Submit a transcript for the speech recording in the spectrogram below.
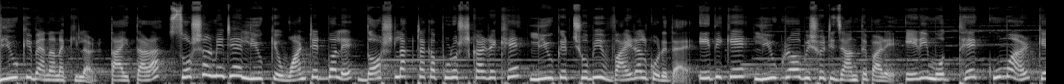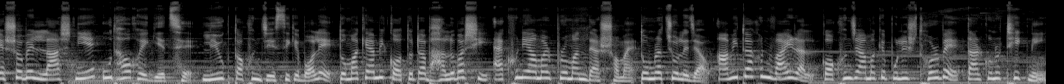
লিউকি ব্যানানা কিলার তাই তারা সোশ্যাল মিডিয়ায় লিউককে ওয়ান্টেড বলে দশ লাখ টাকা পুরস্কার রেখে লিউকের ছবি ভাইরাল করে দেয়। এদিকে লিউকরাও বিষয়টি জানতে পারে। এরই মধ্যে কুমার কেশবের লাশ নিয়ে উধাও হয়ে গিয়েছে। লিউক তখন জেসিকে বলে, তোমাকে আমি কতটা ভালোবাসি, এখনই আমার প্রমাণ দেওয়ার সময়। তোমরা চলে যাও। আমি তো এখন ভাইরাল কখন যে আমাকে পুলিশ ধরবে, তার কোনো ঠিক নেই।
